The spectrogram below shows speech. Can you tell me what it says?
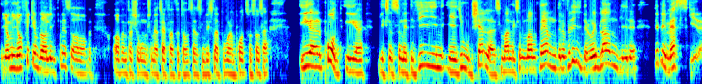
Ja, men jag fick en bra liknelse av, av en person som jag träffade för ett tag sedan som lyssnade på vår podd som sa så här. Er podd är liksom som ett vin i en jordkällare som man, liksom, man vänder och vrider och ibland blir det, det blir mäsk i det.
